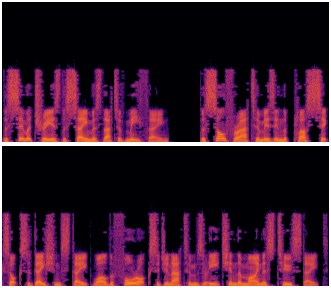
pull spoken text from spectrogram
The symmetry is the same as that of methane. The sulfur atom is in the plus 6 oxidation state while the four oxygen atoms are each in the minus 2 state.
